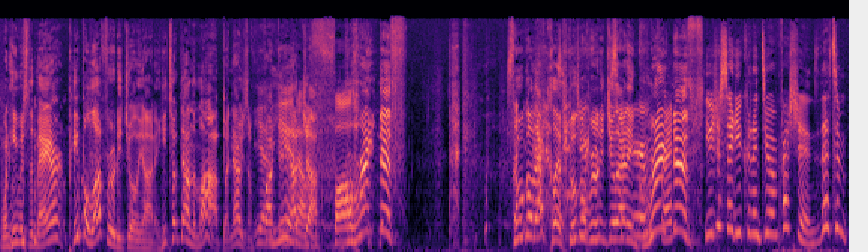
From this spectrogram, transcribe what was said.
when he was the mayor, people love Rudy Giuliani. He took down the mob, but now he's a Yeah, fucking he nut job. fall. Greatness! Google that clip. Google Rudy Giuliani. Your impre- Greatness! You just said you couldn't do impressions. That's Im-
